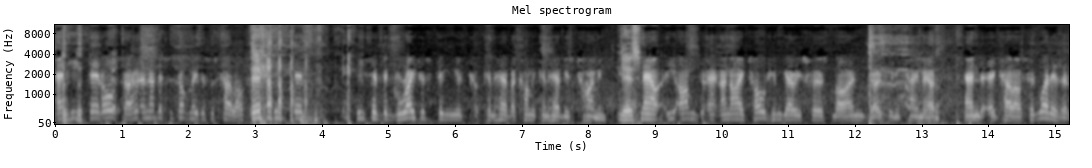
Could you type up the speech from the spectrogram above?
And he said also, and now this is not me, this is Carlo, he said, he said the greatest thing you can have, a comic can have, is timing. Yes. Now, I'm, and I told him Garry's first line joke when he came out, and uh, Carlisle said, "What is it,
